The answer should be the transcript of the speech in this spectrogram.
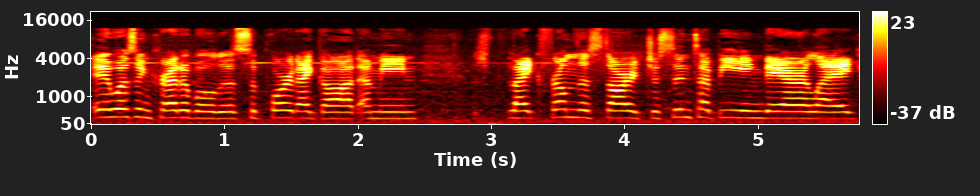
yeah, it was incredible the support I got. I mean, like from the start, Jacinta being there, like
